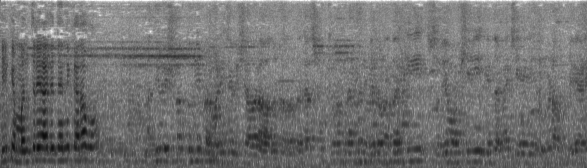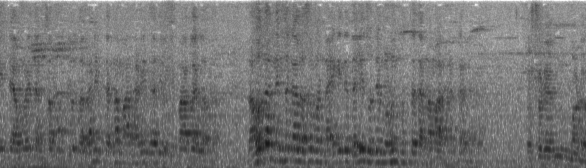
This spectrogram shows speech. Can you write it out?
ठीक आहे मंत्री आले त्यांनी करावं. अधिवेशनात तुम्ही परवानीच्या विषयावर आवाज उठवला होता त्यात मुख्यमंत्र्यांचं निवेदन होतं की सूर्यवंशी हे दम्याचे रुग्ण होते आणि त्यामुळे त्यांचा मृत्यू झाला आणि त्यांना मारहाणी झाली होती मार लागला होता. राहुल गांधींचं काल असं म्हणणं आहे की ते दलित होते म्हणून फक्त त्यांना मारहाण करण्यात आली. कस्टोडियन मर्डर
